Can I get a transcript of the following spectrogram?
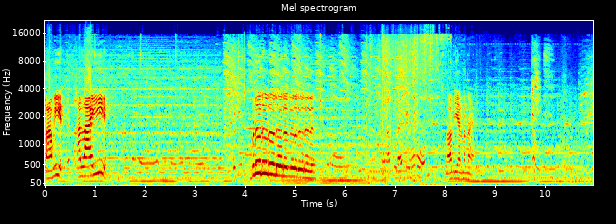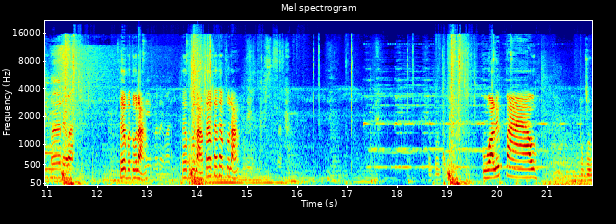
ปามีดอะไรเฮ้ยบลือลือลือลือลือลือลือพี่รับตัวไหนตีพวกผมรอเรียนมันหน่อยมาหน่อยวะเตอร์ประตูหลัง นี่มาหน่อยวะเตอร์ประตูหลังเตอร์เตอร์เตอร์ประตูหลังกลัวหรือเปล่า ตุ้มตุ้ม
